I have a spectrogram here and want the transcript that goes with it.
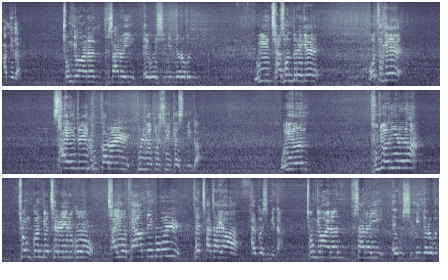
합니다. 존경하는 부산의 애국 시민 여러분, 우리 자손들에게 어떻게 사회주의 국가를 물려줄 수 있겠습니까? 우리는 분연히 일어나 정권 교체를 이루고 자유 대한민국을 되찾아야 할 것입니다. 존경하는 부산의 애국 시민 여러분,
